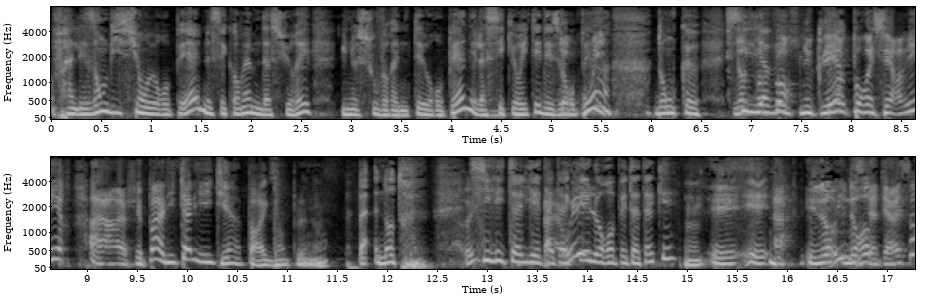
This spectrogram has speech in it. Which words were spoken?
enfin les ambitions européennes, c'est quand même d'assurer une souveraineté européenne et la sécurité des Donc, Européens. oui. Donc euh, s'il y avait force nucléaire pourrait servir à, je sais pas, à l'Italie, tiens, par exemple, non? Bah, notre, ah si l'Italie est bah attaquée, l'Europe est attaquée. Hum. Et, et ah, une, une, Europe, intéressant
